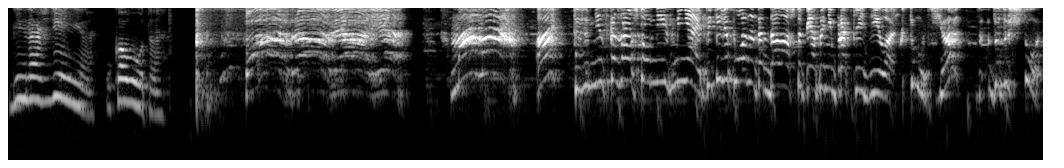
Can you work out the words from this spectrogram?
День рождения у кого-то. А? Ты же мне сказал, что он мне изменяет. Ты телефон этот дала, чтоб я за ним проследила. Кто, я? Да, да ты что?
